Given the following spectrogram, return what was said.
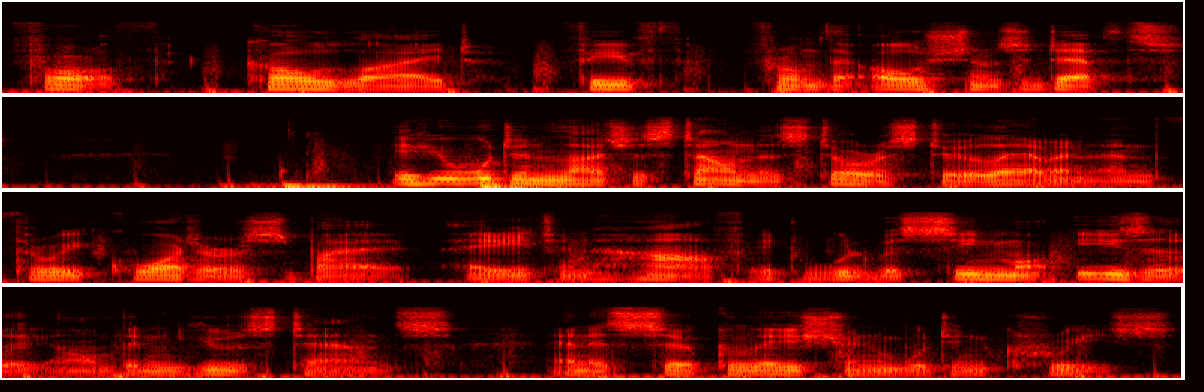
Fourth, Cold Light. Fifth, From the Ocean's Depths. If you would enlarge Astounding Stories to eleven and three quarters by eight and a half, it would be seen more easily on the newsstands, and its circulation would increase.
